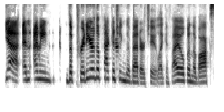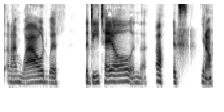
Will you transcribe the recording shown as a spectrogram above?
Yeah. And I mean, the prettier the packaging, the better, too. Like if I open the box and I'm wowed with the detail and the, oh, it's, you know,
